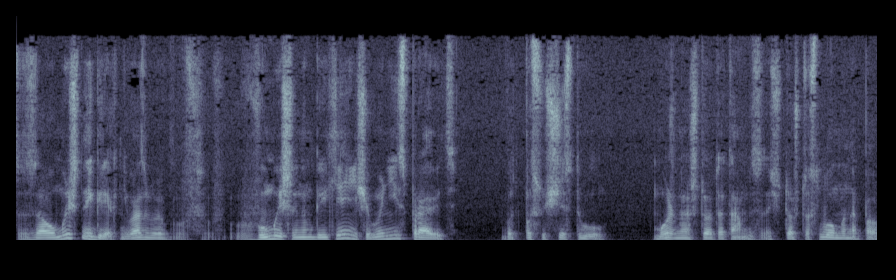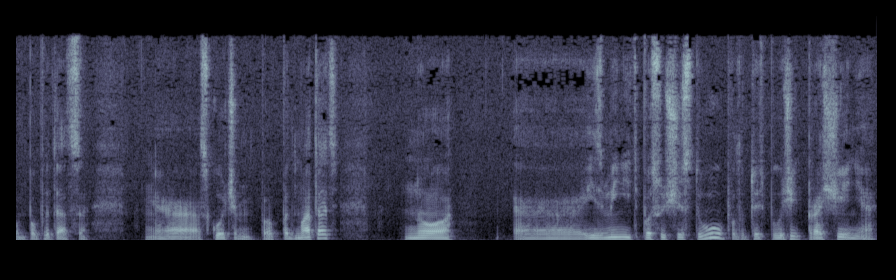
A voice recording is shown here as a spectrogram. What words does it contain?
за умышленный грех невозможно, в, в умышленном грехе ничего не исправить, вот по существу. Можно что-то там, значит, то, что сломано, попытаться э, скотчем подмотать, но э, изменить по существу, то есть получить прощение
